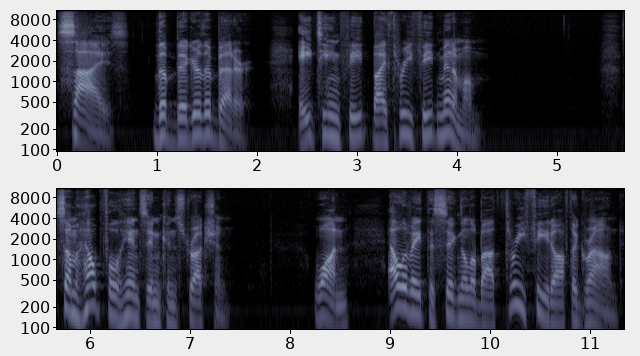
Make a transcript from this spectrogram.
Size. The bigger the better. 18 feet by 3 feet minimum. Some helpful hints in construction. 1. Elevate the signal about 3 feet off the ground.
